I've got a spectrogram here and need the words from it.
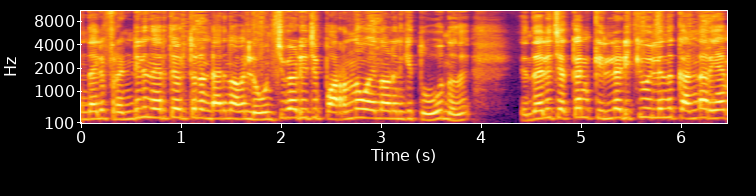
എന്തായാലും ഫ്രണ്ടിൽ നേരത്തെ ഒരുത്തനുണ്ടായിരുന്നു. അവൻ ലോഞ്ച് പാഡ് വെച്ച് പറന്നു പോയെന്നാണ് എനിക്ക് തോന്നുന്നത്. എന്തായാലും ചെക്കൻ കില്ലടിക്കൂല്ലെന്ന് കണ്ടറിയാം.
